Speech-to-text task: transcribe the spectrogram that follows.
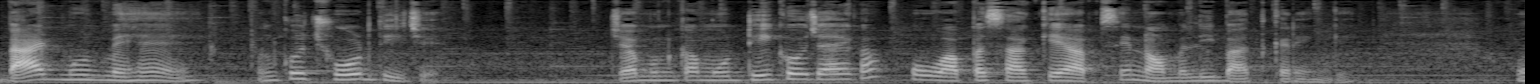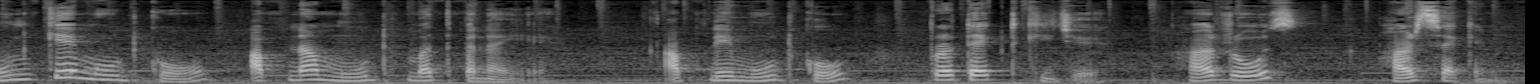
बैड मूड में हैं, उनको छोड़ दीजिए। जब उनका मूड ठीक हो जाएगा, वो वापस आके आपसे नॉर्मली बात करेंगे। उनके मूड को अपना मूड मत बनाइए। अपने मूड को प्रोटेक्ट कीजिए। हर रोज़, हर सेकंड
